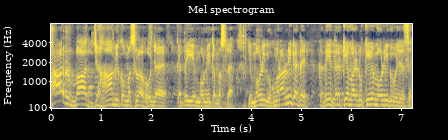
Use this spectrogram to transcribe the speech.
ہر بات جہاں بھی کوئی مسئلہ ہو جائے، کہتے یہ مولوی کا مسئلہ ہے۔ یہ مولوی کو حکمران نہیں کہتے کہتے یہ ترقی ہماری رکی ہے مولوی کی وجہ سے۔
